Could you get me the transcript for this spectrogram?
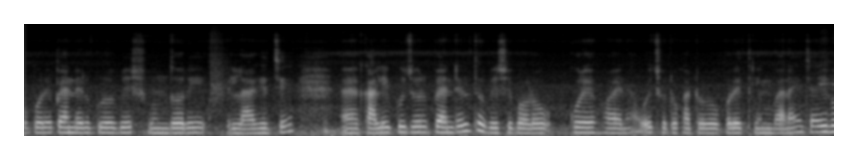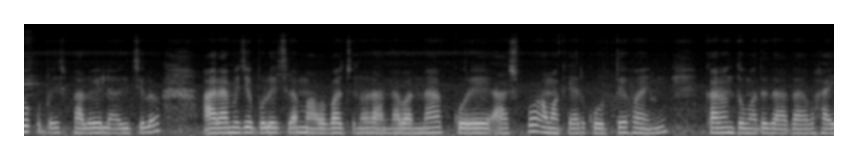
ওপরে প্যান্ডেলগুলো বেশ সুন্দরই লাগছে। কালী পুজোর প্যান্ডেল তো বেশি বড় করে হয় না, ওই ছোটোখাটোর ওপরে থিম বানায় যাই হোক, বেশ ভালোই লাগছিল। আর আমি যে বলেছিলাম মা বাবার জন্য রান্না বান্না করে আসব, আমাকে আর করতে হয়নি। কারণ তোমাদের দাদা ভাই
